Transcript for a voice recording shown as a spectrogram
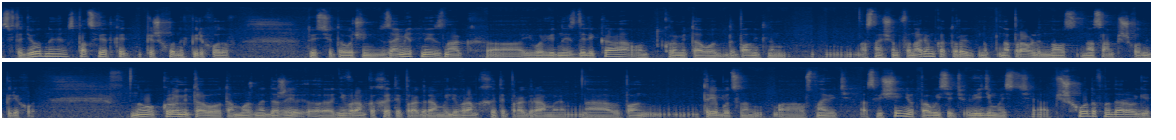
светодиодные с подсветкой пешеходных переходов. То есть это очень заметный знак, а, его видно издалека. Он, кроме того, дополнительным оснащен фонарем, который направлен на, сам пешеходный переход. Но, кроме того, там можно даже э, не в рамках этой программы или в рамках этой программы а, требуется нам а, установить освещение, повысить видимость а, пешеходов на дороге.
